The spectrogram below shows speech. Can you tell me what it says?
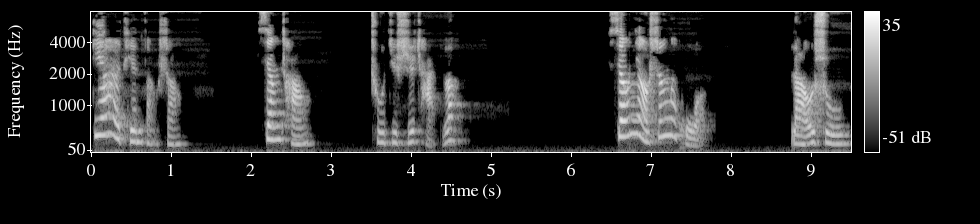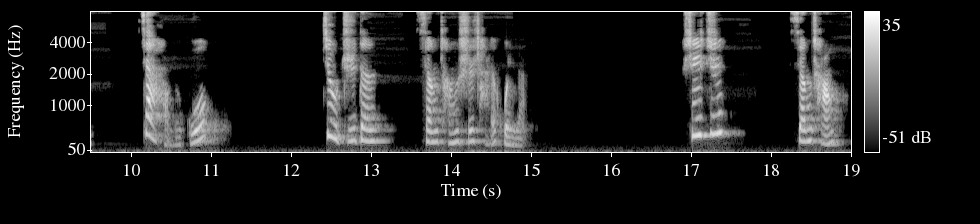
第二天早上，香肠出去拾柴了，小鸟生了火，老鼠架好了锅，就只等香肠拾柴回来。谁知香肠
